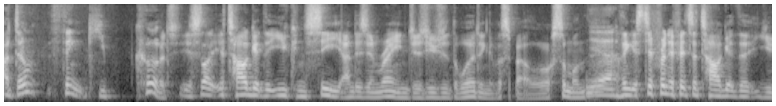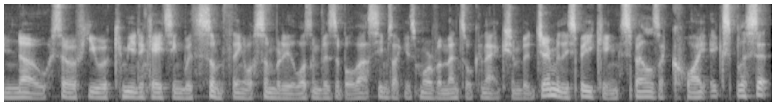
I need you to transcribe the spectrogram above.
I don't think you could. It's like a target that you can see and is in range is usually the wording of the spell, or someone. Yeah. I think it's different if it's a target that you know. So if you were communicating with something or somebody that was invisible, that seems like it's more of a mental connection. But generally speaking, spells are quite explicit.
